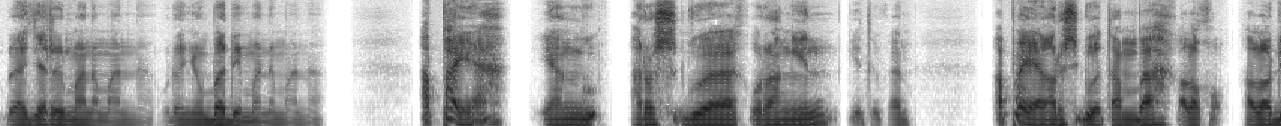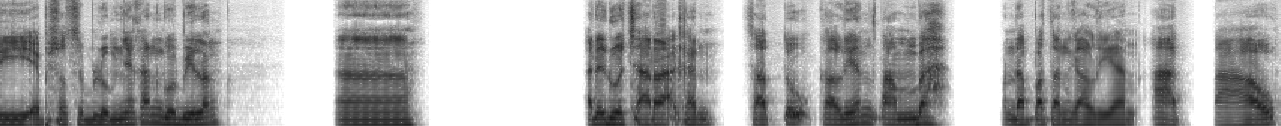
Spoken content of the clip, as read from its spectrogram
belajar di mana-mana udah nyoba di mana-mana. Apa ya yang harus gue kurangin gitu kan? Apa yang harus gue tambah? Kalau kalau di episode sebelumnya kan gue bilang uh, ada dua cara kan. Satu, kalian tambah pendapatan kalian atau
